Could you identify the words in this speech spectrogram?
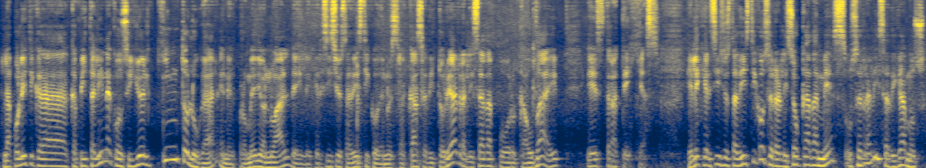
La política capitalina consiguió el quinto lugar en el promedio anual del ejercicio estadístico de nuestra casa editorial realizada por Caudae Estrategias. El ejercicio estadístico se realizó cada mes, o se realiza, digamos,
